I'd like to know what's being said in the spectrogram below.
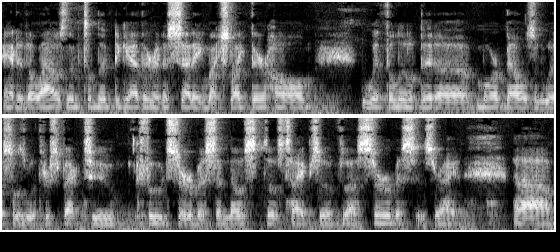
And it allows them to live together in a setting much like their home with a little bit of more bells and whistles with respect to food service and those, those types of uh, services, right? Uh,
